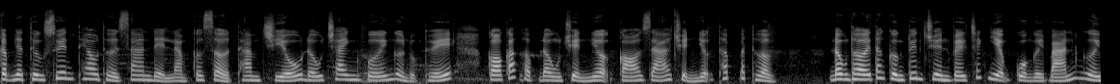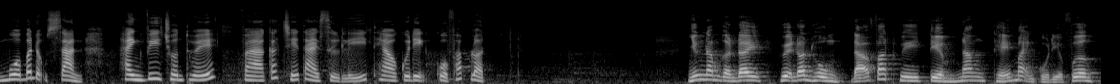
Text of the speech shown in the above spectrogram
cập nhật thường xuyên theo thời gian để làm cơ sở tham chiếu đấu tranh với người nộp thuế, có các hợp đồng chuyển nhượng có giá chuyển nhượng thấp bất thường đồng thời tăng cường tuyên truyền về trách nhiệm của người bán, người mua bất động sản, hành vi trốn thuế và các chế tài xử lý theo quy định của pháp luật. Những năm gần đây, huyện Đoan Hùng đã phát huy tiềm năng thế mạnh của địa phương,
